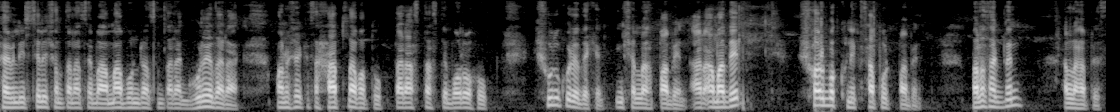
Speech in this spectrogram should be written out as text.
ফ্যামিলির ছেলে সন্তান আছে বা মা বোনরা আছেন, তারা ঘুরে দাঁড়াক, মানুষের কাছে হাত না পাতুক তারা আস্তে আস্তে বড় হোক, শুরু করে দেখেন ইনশাল্লাহ পাবেন। আর আমাদের সর্বক্ষণিক সাপোর্ট পাবেন। ভালো থাকবেন, আল্লাহ হাফেজ।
